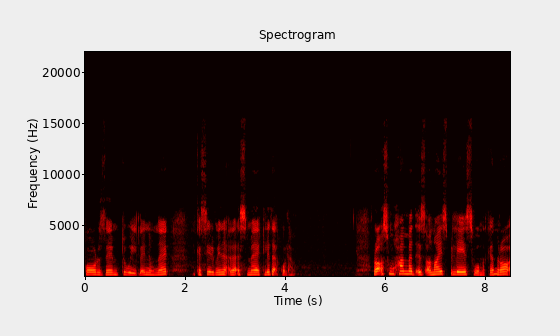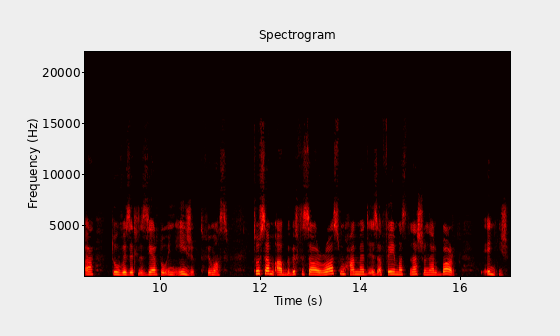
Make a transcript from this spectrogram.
for them to eat لأن هناك كثير من الأسماك لتأكلها رأس محمد is a nice place هو مكان رائع to visit لزيارته in Egypt في مصر to sum up باختصار رأس محمد is a famous national park in Egypt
